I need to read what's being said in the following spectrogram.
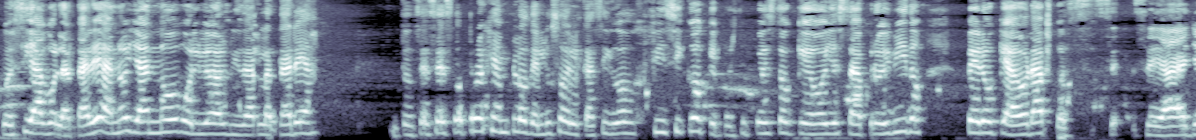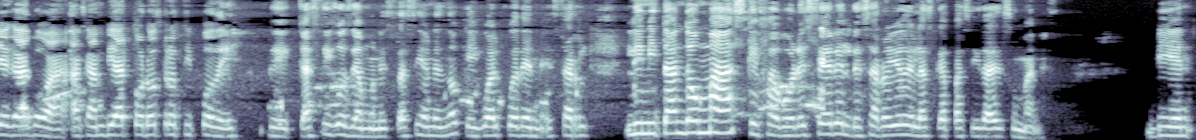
pues sí hago la tarea, ¿no? Ya no volvió a olvidar la tarea. Entonces es otro ejemplo del uso del castigo físico que por supuesto que hoy está prohibido, pero que ahora pues se, ha llegado a, cambiar por otro tipo de, castigos de amonestaciones, ¿no? Que igual pueden estar limitando más que favorecer el desarrollo de las capacidades humanas. Bien,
